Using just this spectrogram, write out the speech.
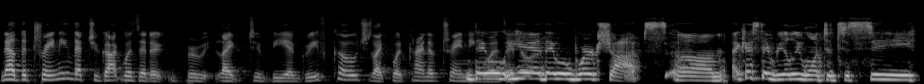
Now, the training that you got was it a like to be a grief coach? Like, what kind of training they was were, it? Yeah, they were workshops. Um, I guess they really wanted to see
